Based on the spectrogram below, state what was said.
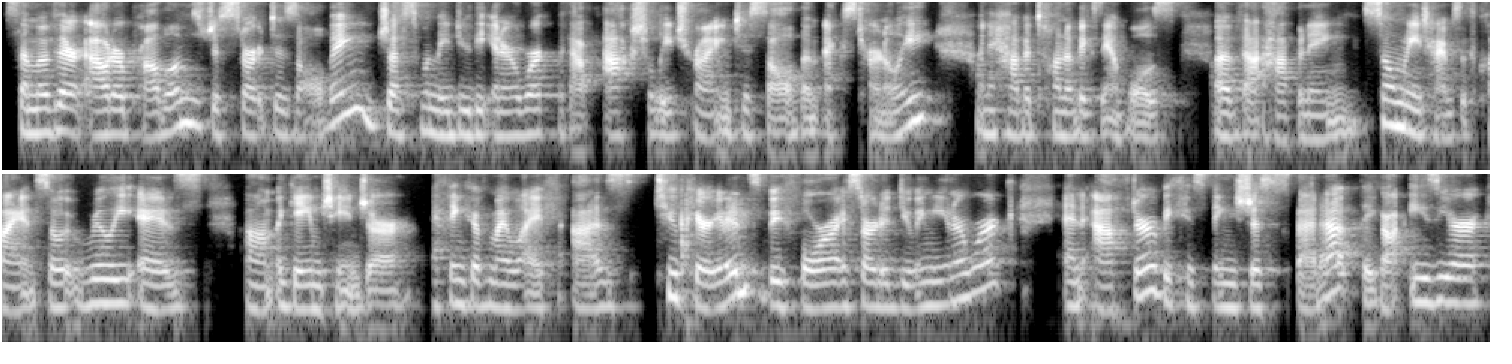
some of their outer problems just start dissolving just when they do the inner work without actually trying to solve them externally. And I have a ton of examples of that happening so many times with clients. So it really is um, a game changer. I think of my life as two periods before I started doing the inner work and after because things just sped up, they got easier.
